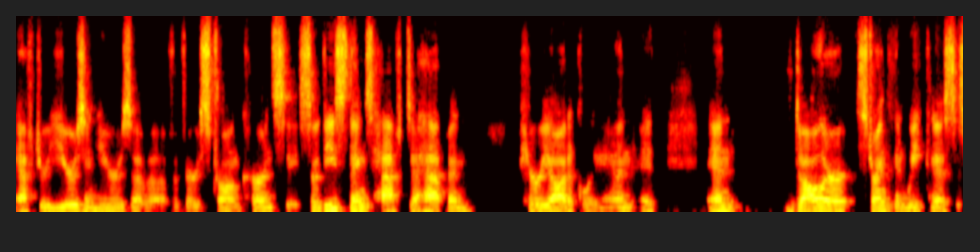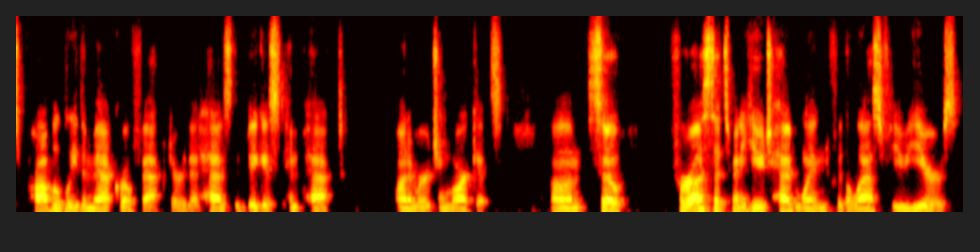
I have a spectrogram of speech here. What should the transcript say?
after years and years of a, of a very strong currency. So these things have to happen periodically, and it, and dollar strength and weakness is probably the macro factor that has the biggest impact on emerging markets. Um, so for us, that's been a huge headwind for the last few years,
